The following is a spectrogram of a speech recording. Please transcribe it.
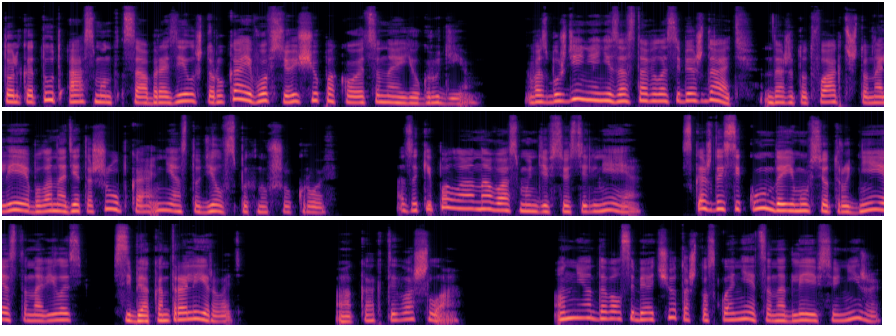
Только тут Асмунд сообразил, что рука его все еще покоится на ее груди. Возбуждение не заставило себя ждать. Даже тот факт, что на Лее была надета шубка, не остудил вспыхнувшую кровь. Закипала она в Асмунде все сильнее. С каждой секундой ему все труднее становилось себя контролировать. «А как ты вошла?» Он не отдавал себе отчета, что склоняется над Леей все ниже,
